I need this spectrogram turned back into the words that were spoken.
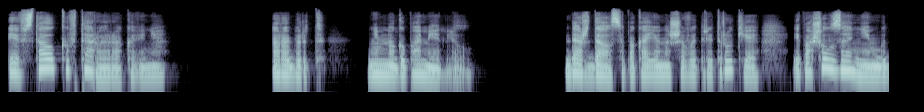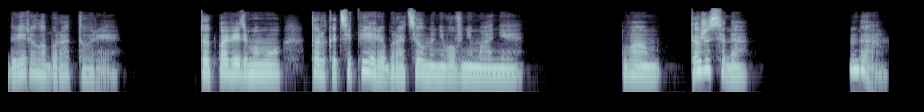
и встал ко второй раковине. Роберт немного помедлил. Дождался, пока юноша вытрет руки, и пошел за ним к двери лаборатории. Тот, по-видимому, только теперь обратил на него внимание. «Вам тоже сюда?» «Да.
